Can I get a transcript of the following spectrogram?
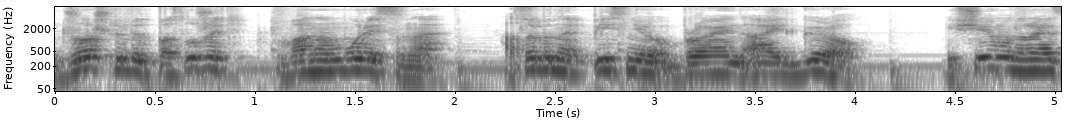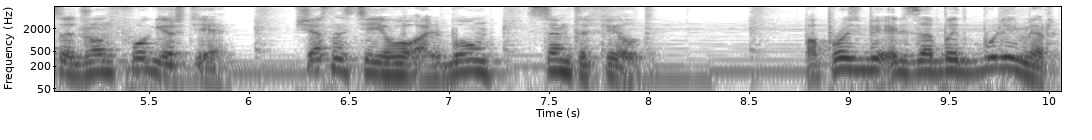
Джордж любит послушать Вана Моррисона, особенно песню Brian Eyed Girl. Еще ему нравится Джон Фогерти, в частности его альбом Centerfield. По просьбе Элизабет Буллимер,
